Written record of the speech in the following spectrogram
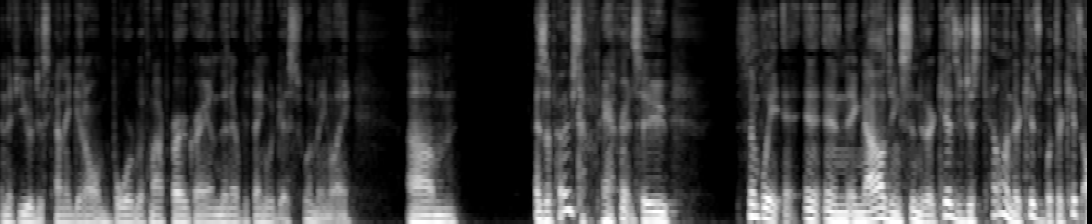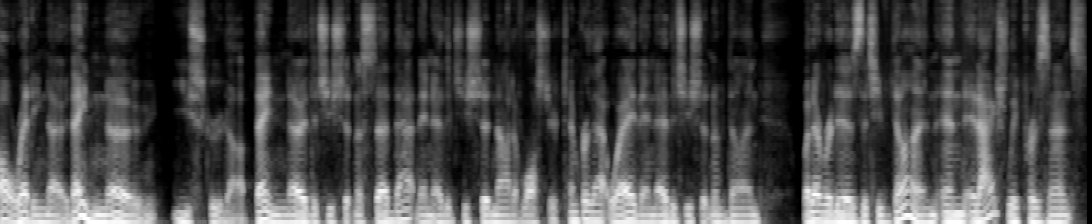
and if you would just kind of get on board with my program, then everything would go swimmingly. Um, as opposed to parents who simply in, in, acknowledging sin to their kids are just telling their kids what their kids already know. They know you screwed up. They know that you shouldn't have said that. They know that you should not have lost your temper that way. They know that you shouldn't have done whatever it is that you've done. And it actually presents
